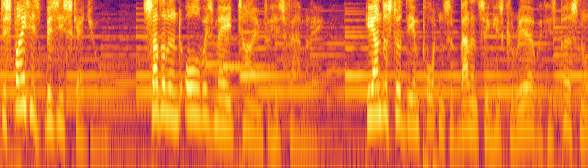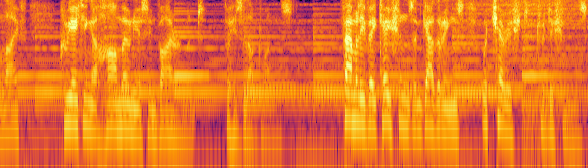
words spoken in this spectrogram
Despite his busy schedule, Sutherland always made time for his family. He understood the importance of balancing his career with his personal life, creating a harmonious environment for his loved ones. Family vacations and gatherings were cherished traditions,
